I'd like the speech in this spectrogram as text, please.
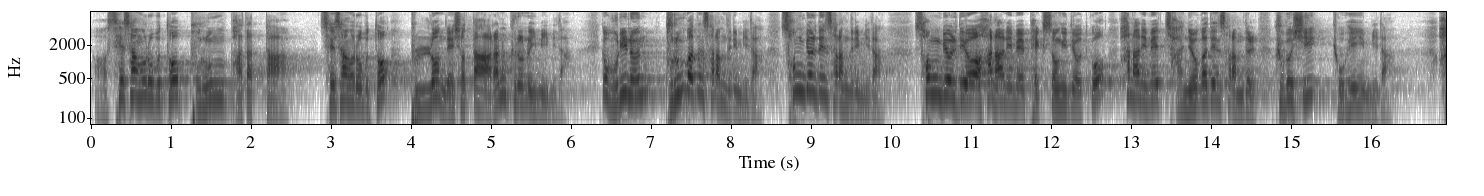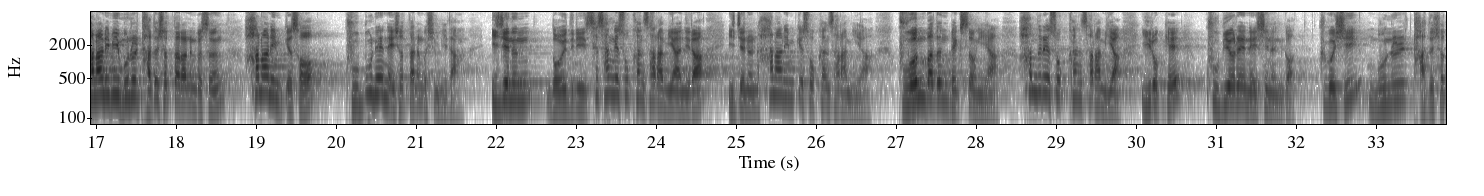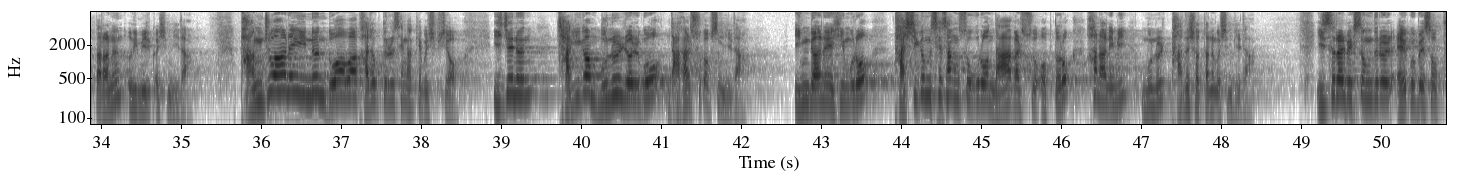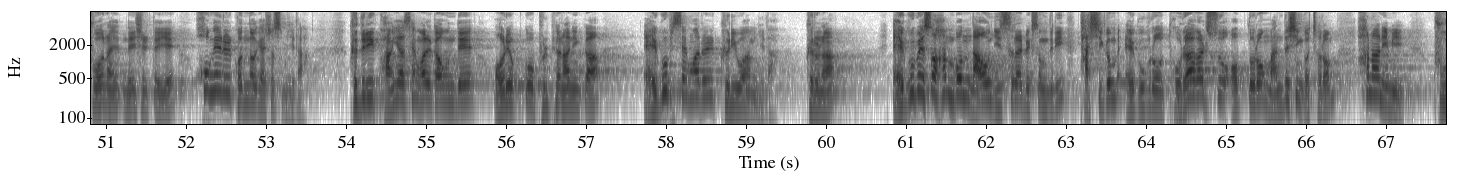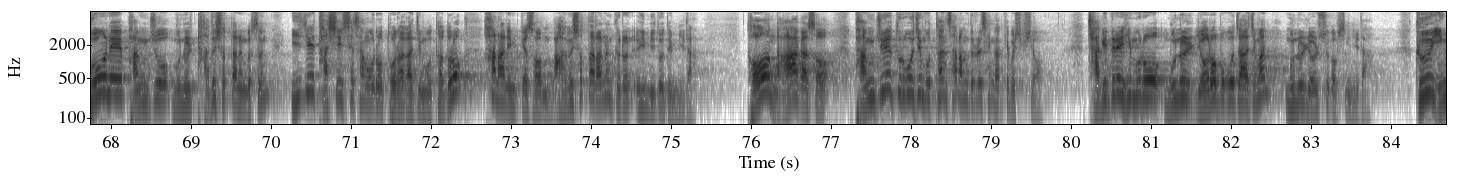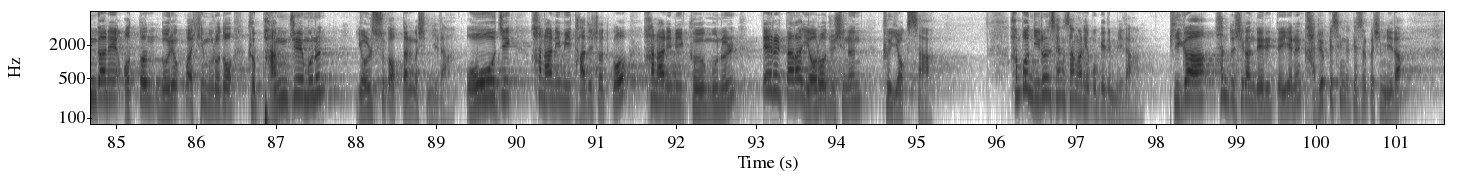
어, 세상으로부터 부름 받았다. 세상으로부터 불러내셨다라는 그런 의미입니다. 그러니까 우리는 부름받은 사람들입니다. 성별된 사람들입니다. 성별되어 하나님의 백성이 되었고 하나님의 자녀가 된 사람들 그것이 교회입니다. 하나님이 문을 닫으셨다라는 것은 하나님께서 구분해 내셨다는 것입니다. 이제는 너희들이 세상에 속한 사람이 아니라 이제는 하나님께 속한 사람이야. 구원받은 백성이야. 하늘에 속한 사람이야. 이렇게 구별해 내시는 것. 그것이 문을 닫으셨다라는 의미일 것입니다. 방주 안에 있는 노아와 가족들을 생각해 보십시오. 이제는 자기가 문을 열고 나갈 수가 없습니다. 인간의 힘으로 다시금 세상 속으로 나아갈 수 없도록 하나님이 문을 닫으셨다는 것입니다. 이스라엘 백성들을 애굽에서 구원내실 때에 홍해를 건너게 하셨습니다. 그들이 광야 생활 가운데 어렵고 불편하니까 애굽 생활을 그리워합니다. 그러나 애굽에서 한 번 나온 이스라엘 백성들이 다시금 애굽으로 돌아갈 수 없도록 만드신 것처럼 하나님이 구원의 방주 문을 닫으셨다는 것은 이제 다시 세상으로 돌아가지 못하도록 하나님께서 막으셨다라는 그런 의미도 됩니다. 더 나아가서 방주에 들어오지 못한 사람들을 생각해 보십시오. 자기들의 힘으로 문을 열어보고자 하지만 문을 열 수가 없습니다. 그 인간의 어떤 노력과 힘으로도 그 방주의 문은 열 수가 없다는 것입니다. 오직 하나님이 닫으셨고 하나님이 그 문을 때를 따라 열어주시는 그 역사. 한번 이런 상상을 해보게 됩니다. 비가 한두 시간 내릴 때에는 가볍게 생각했을 것입니다.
